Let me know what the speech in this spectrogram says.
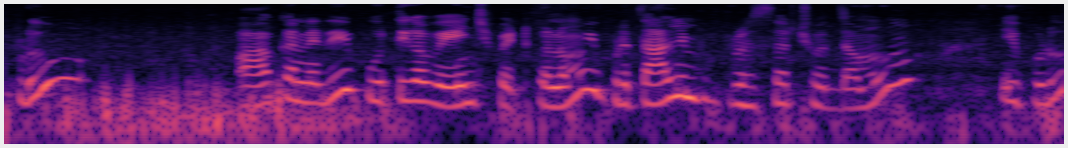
ఇప్పుడు ఆకు అనేది పూర్తిగా వేయించి పెట్టుకున్నాము. ఇప్పుడు తాలింపు ప్రొసెసర్ చూద్దాము. ఇప్పుడు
